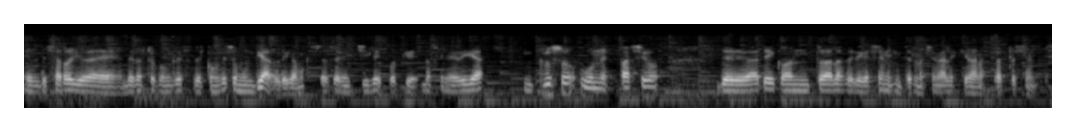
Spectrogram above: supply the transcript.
el desarrollo de, de, nuestro Congreso, del Congreso Mundial, digamos, que se va a hacer en Chile, porque nos generaría incluso un espacio de debate con todas las delegaciones internacionales que van a estar presentes.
